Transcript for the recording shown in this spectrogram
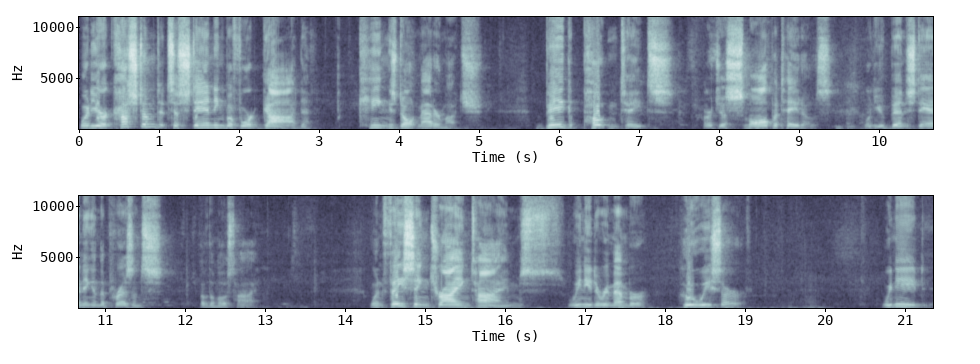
When you're accustomed to standing before God, kings don't matter much. Big potentates are just small potatoes when you've been standing in the presence of the Most High. When facing trying times, we need to remember who we serve. We need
